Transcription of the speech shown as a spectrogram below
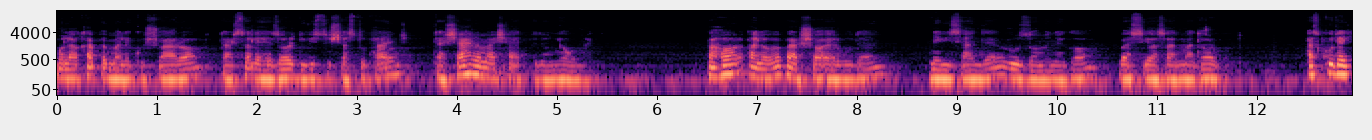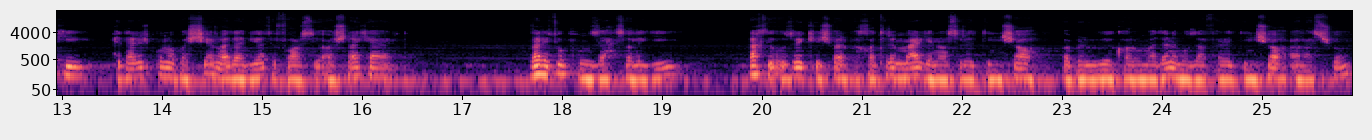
ملقب به ملک و شعرا در سال 1265 در شهر مشهد به دنیا اومد. بهار علاوه بر شاعر بودن نویسنده روزنامه نگار و سیاستمدار بود. از کودکی پدرش اونو با شعر و ادبیات فارسی آشنا کرد. ولی تو 15 سالگی وقتی اوضاع کشور به خاطر مرگ ناصرالدین شاه و به روی کار اومدن مظفرالدین شاه عوض شد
